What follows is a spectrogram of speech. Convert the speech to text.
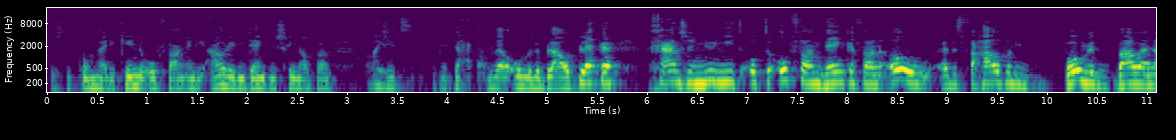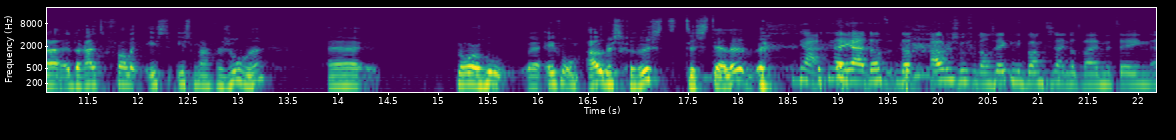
Dus die komt naar die kinderopvang. En die ouder die denkt misschien al van. Oh, hij zit inderdaad dan wel onder de blauwe plekken. Gaan ze nu niet op de opvang denken van. Oh, het verhaal van die boomhut bouwen en eruit gevallen is, is maar verzonnen. Uh, Floor, hoe, uh, even om ouders gerust te stellen. Ja, nou ja, dat, dat ouders hoeven dan zeker niet bang te zijn dat wij meteen uh,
